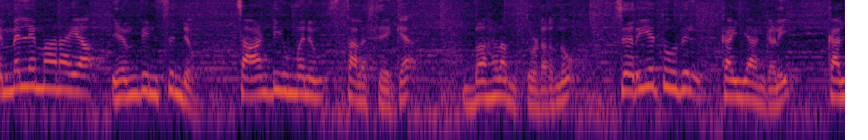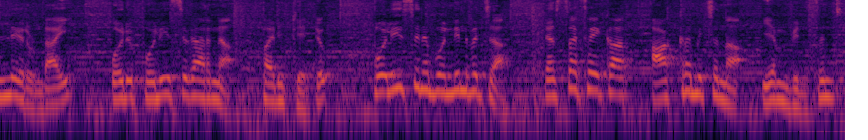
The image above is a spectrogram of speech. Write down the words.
എം എൽ എമാരായ എം വിൻസെന്റും ചാണ്ടിയുമ്മനും സ്ഥലത്തേക്ക് ബഹളം തുടർന്നു. ചെറിയ തോതിൽ കയ്യാങ്കളി കല്ലേറുണ്ടായി. ഒരു പോലീസുകാരന് പരിക്കേറ്റു. പോലീസിന് മുന്നിൽ വെച്ച് എസ് എഫ് ഐക്കാർ ആക്രമിച്ചെന്ന് എം വിൻസെന്റ്.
